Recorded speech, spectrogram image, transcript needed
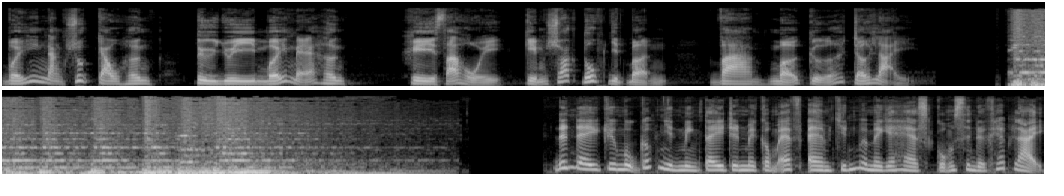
với năng suất cao hơn, tư duy mới mẻ hơn khi xã hội kiểm soát tốt dịch bệnh và mở cửa trở lại. Đến đây, chuyên mục Góc nhìn miền Tây trên Mekong FM 90MHz cũng xin được khép lại.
